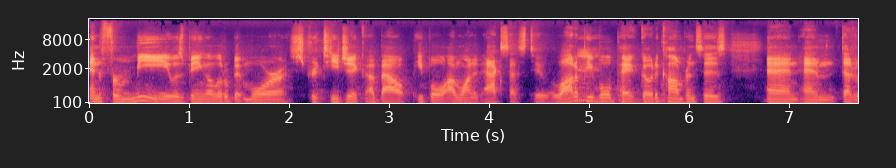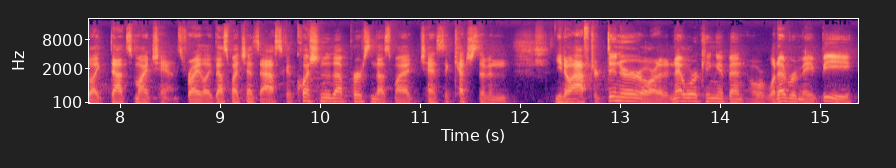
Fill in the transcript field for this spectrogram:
And for me, it was being a little bit more strategic about people I wanted access to. A lot of people pay, go to conferences and and they're like, that's my chance, right? Like that's my chance to ask a question to that person. That's my chance to catch them in, you know, after dinner or at a networking event or whatever it may be.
